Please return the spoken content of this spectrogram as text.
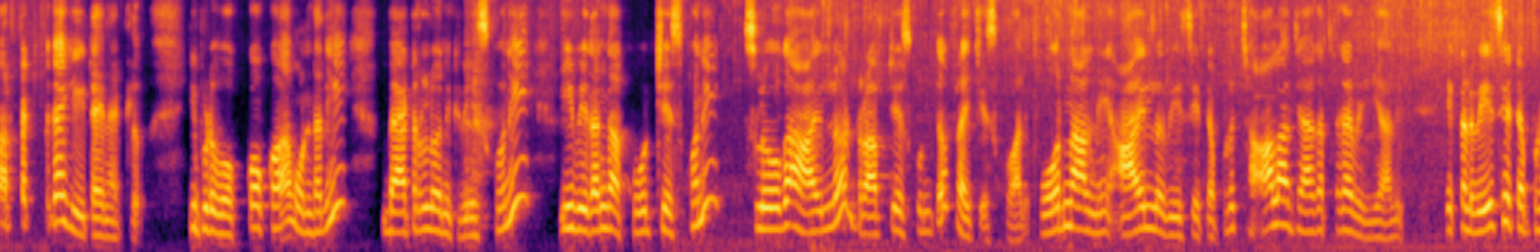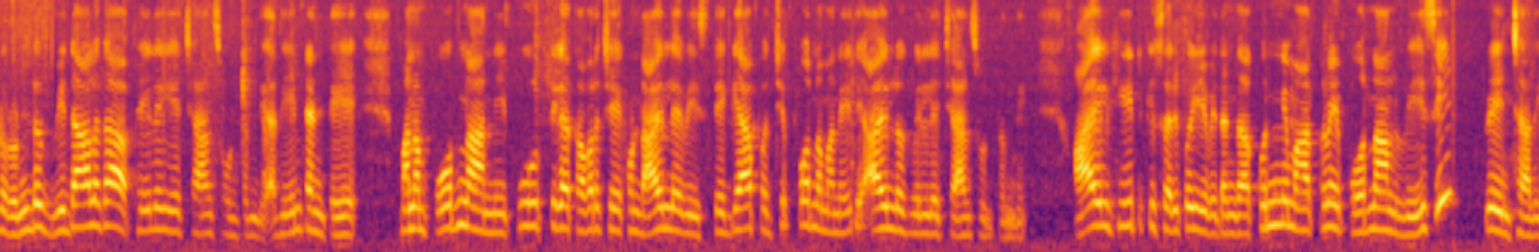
పర్ఫెక్ట్గా హీట్ అయినట్లు. ఇప్పుడు ఒక్కొక్క ఉండని బ్యాటర్లోనికి వేసుకొని ఈ విధంగా కోట్ చేసుకొని స్లోగా ఆయిల్లో డ్రాప్ చేసుకుంటూ ఫ్రై చేసుకోవాలి. పూర్ణాలని ఆయిల్లో వేసేటప్పుడు చాలా జాగ్రత్తగా వేయాలి. ఇక్కడ వేసేటప్పుడు రెండు విధాలుగా ఫెయిల్ అయ్యే ఛాన్స్ ఉంటుంది. అది ఏంటంటే మనం పూర్ణాన్ని పూర్తిగా కవర్ చేయకుండా ఆయిల్లో వేస్తే గ్యాప్ వచ్చి పూర్ణం అనేది ఆయిల్లోకి వెళ్ళే ఛాన్స్ ఉంటుంది. ఆయిల్ హీట్కి సరిపోయే విధంగా కొన్ని మాత్రమే పూర్ణాలు వేసి వేయించాలి.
